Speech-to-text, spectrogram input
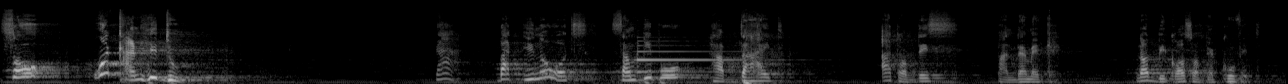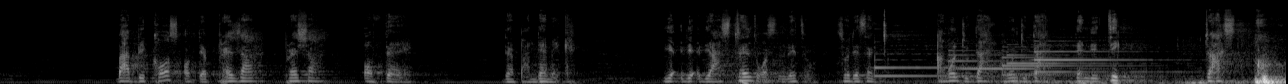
So, what can he do? Yeah. But you know what? Some people have died out of this pandemic, not because of the COVID, but because of the pressure, pressure of the, the pandemic. Their, strength was little. So they said, I want to die, I want to die. Then they take drugs. Then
